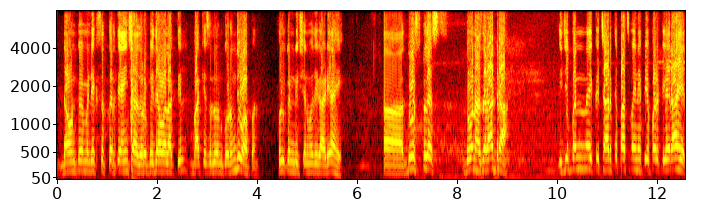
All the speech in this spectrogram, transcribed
डाऊन पेमेंट एक सत्तर ते ऐंशी हजार रुपये द्यावं लागतील. बाकीचं लोन करून देऊ आपण. फुल कंडिशनमध्ये गाडी आहे. दोस्त प्लस दोन हजार अठरा. हिचे पण एक चार ते पाच महिने पेपर क्लिअर आहेत.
